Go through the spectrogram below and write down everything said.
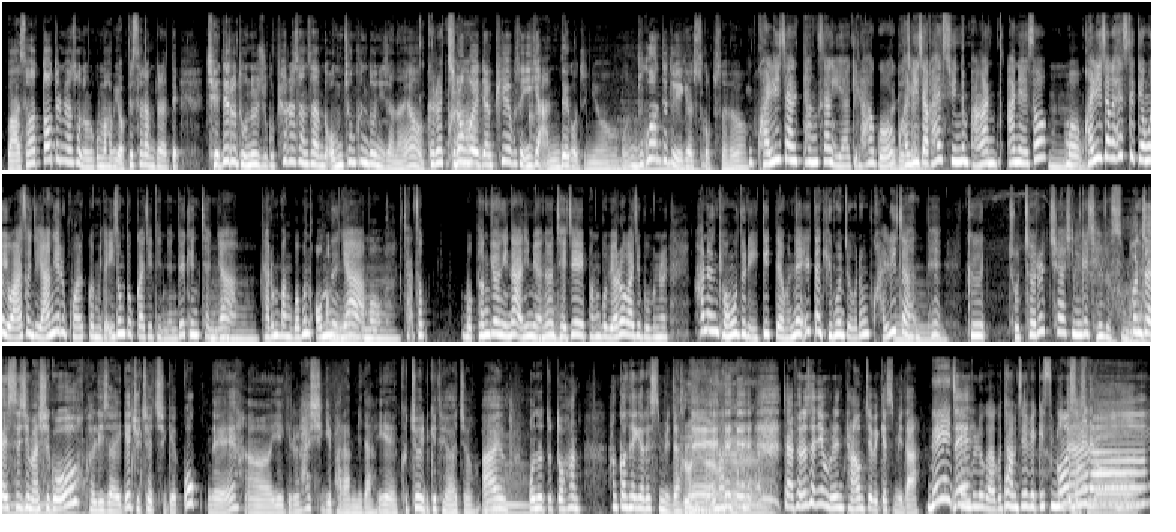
와서 떠들면서 놀고만 하면 옆에 사람들한테 제대로 돈을 주고 표를 산 사람도 엄청 큰 돈이잖아요. 그렇죠. 런 거에 대한 피해 보상 이게 안 되거든요. 뭐 누구한테도 얘기할 수가 없어요. 관리자한테 항상 이야기를 하고 관리자. 관리자 가 할 수 있는 방안 안에서 음. 뭐 관리자가 했을 경우에 와서 이제 양해를 구할 겁니다. 이 정도까지 됐는데 괜찮냐? 음. 다른 방법은 없느냐? 뭐 음. 자적 뭐 변경이나 아니면은 제재 방법 여러 가지 부분을 하는 경우들이 있기 때문에 일단 기본적으로는 관리자한테 음. 그 조처를 취하시는 게 제일 좋습니다. 혼자 애쓰지 마시고 관리자에게 주최 측에 꼭 네, 어, 얘기를 하시기 바랍니다. 예, 그쵸 이렇게 돼야죠. 아유, 오늘도 또 한 한 건 해결했습니다. 그러니까요. 네. 네. 자, 변호사님 우리는 다음 주에 뵙겠습니다. 네, 네. 잘 물러가고 다음 주에 뵙겠습니다. 고맙습니다.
